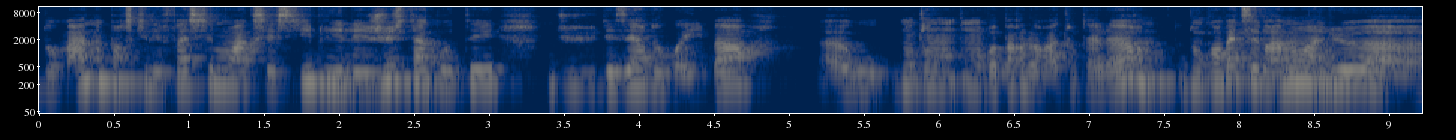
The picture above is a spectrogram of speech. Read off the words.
d'Oman parce qu'il est facilement accessible. Il est juste à côté du désert de Waïba euh, dont on, on, reparlera tout à l'heure. Donc en fait, c'est vraiment un lieu, euh,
